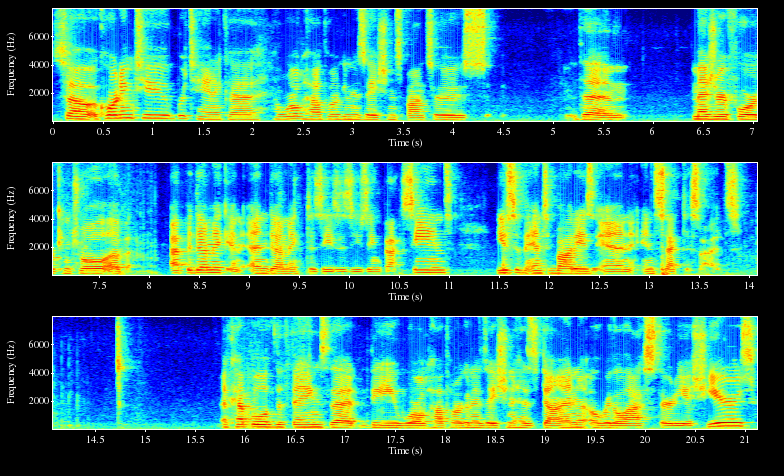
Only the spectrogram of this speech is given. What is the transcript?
so, according to Britannica, the World Health Organization sponsors the measure for control of epidemic and endemic diseases using vaccines, use of antibodies, and insecticides. A couple of the things that the World Health Organization has done over the last 30 ish years,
